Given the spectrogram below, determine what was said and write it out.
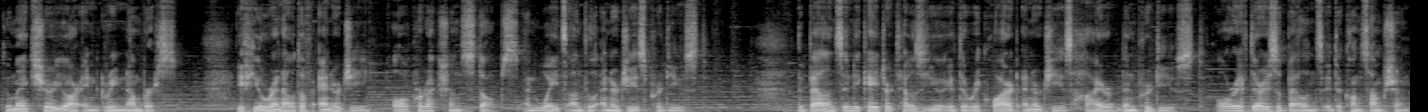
to make sure you are in green numbers. If you run out of energy, all production stops and waits until energy is produced. The balance indicator tells you if the required energy is higher than produced, or if there is a balance in the consumption.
